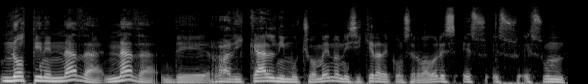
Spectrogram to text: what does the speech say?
no tiene nada, nada de radical, ni mucho menos, ni siquiera de conservadores. es, es un,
